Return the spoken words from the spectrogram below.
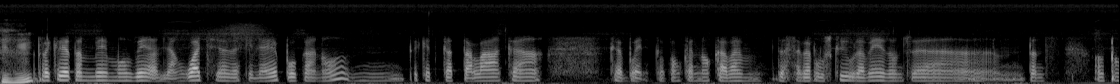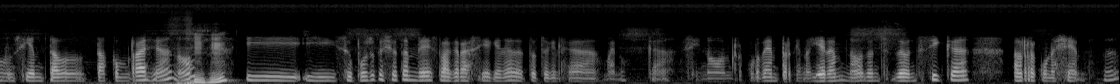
Mhm. recrea també molt bé el llenguatge d'aquella època, no? Mm, Aquest català que, que, bé, que com que no acabem de saber-lo escriure bé, doncs, eh, doncs el pronunciem tal, tal com raja, no? Mhm. I, I suposo que això també és la gràcia aquella de tots aquells que, bueno, que si no en recordem perquè no hi érem, no? Doncs, doncs sí que el reconeixem. Eh?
